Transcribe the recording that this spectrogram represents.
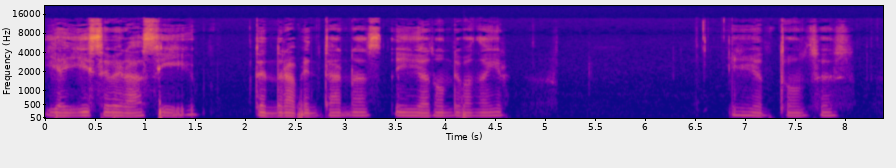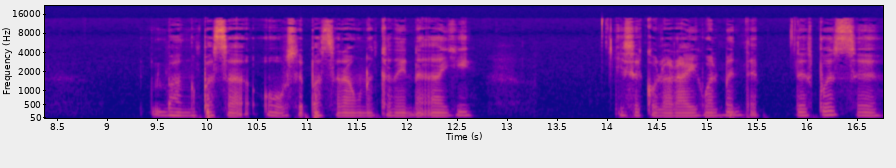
y allí se verá si tendrá ventanas y a dónde van a ir. Y entonces van a pasar o se pasará una cadena allí y se colará igualmente. Después se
